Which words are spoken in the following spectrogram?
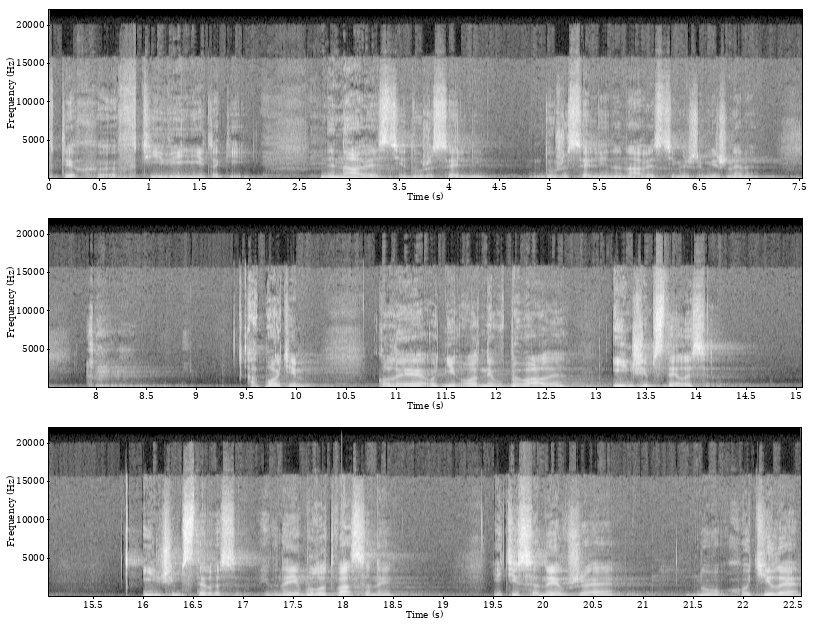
в, тих, в тій війні такій. Ненависті дуже сильні, дуже сильні ненависті між, між ними. А потім, коли одні одних вбивали, інші мстилися. Інші мстилися. І в неї було два сини, і ті сини вже ну, хотіли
